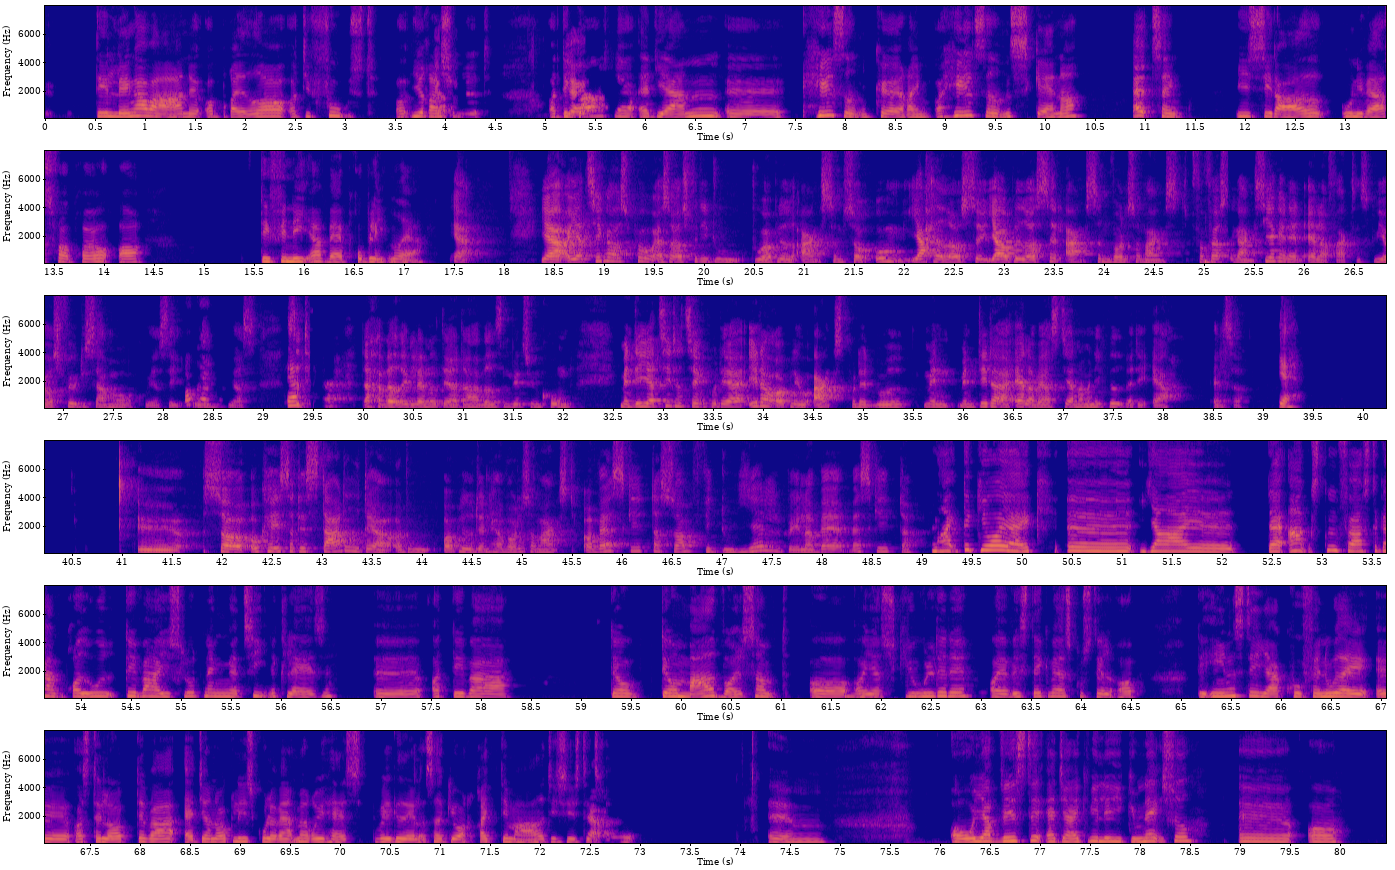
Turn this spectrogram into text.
det er længerevarende og bredere og diffust og irrationelt. Ja. Og det ja. gør så, at hjernen øh, hele tiden kører i ring, og hele tiden scanner alting i sit eget univers for at prøve at definere, hvad problemet er. Ja, Ja, og jeg tænker også på, altså også fordi du, du oplevede angst som så ung. Jeg havde også, jeg oplevede også selv angst, sådan voldsom angst, for første gang, cirka den alder faktisk. Vi er også født i samme år, kunne jeg se. Okay. Ja. Så der, der har været et eller andet der, der har været sådan lidt synkront. Men det jeg tit har tænkt på, det er et at opleve angst på den måde, men, men det der er aller værst, det er, når man ikke ved, hvad det er. Altså. Ja. Øh, så okay, så det startede der, og du oplevede den her voldsomme angst. Og hvad skete der så? Fik du hjælp, eller hvad, hvad skete der? Nej, det gjorde jeg ikke. Øh, jeg, øh, da angsten første gang brød ud, det var i slutningen af 10. klasse. Øh, og det var, det var, det var meget voldsomt, og, mm. og jeg skjulte det, og jeg vidste ikke, hvad jeg skulle stille op. Det eneste, jeg kunne finde ud af øh, at stille op, det var, at jeg nok lige skulle lade være med at ryge has, hvilket jeg ellers havde gjort rigtig meget de sidste ja. tre år. Øhm, og jeg vidste, at jeg ikke ville i gymnasiet, øh, og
